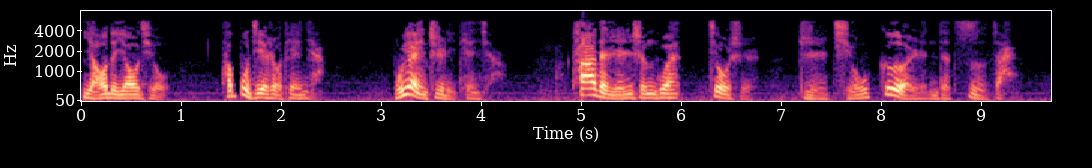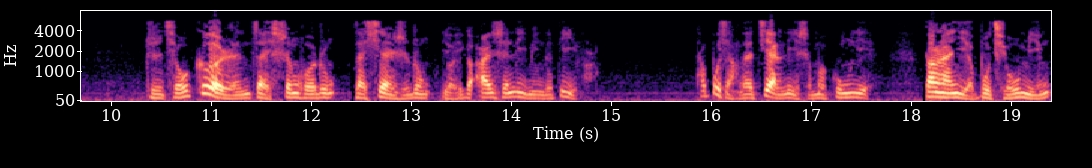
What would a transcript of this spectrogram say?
尧的要求，他不接受天下，不愿意治理天下，他的人生观就是。只求个人的自在，只求个人在生活中、在现实中有一个安身立命的地方。他不想再建立什么功业，当然也不求名，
